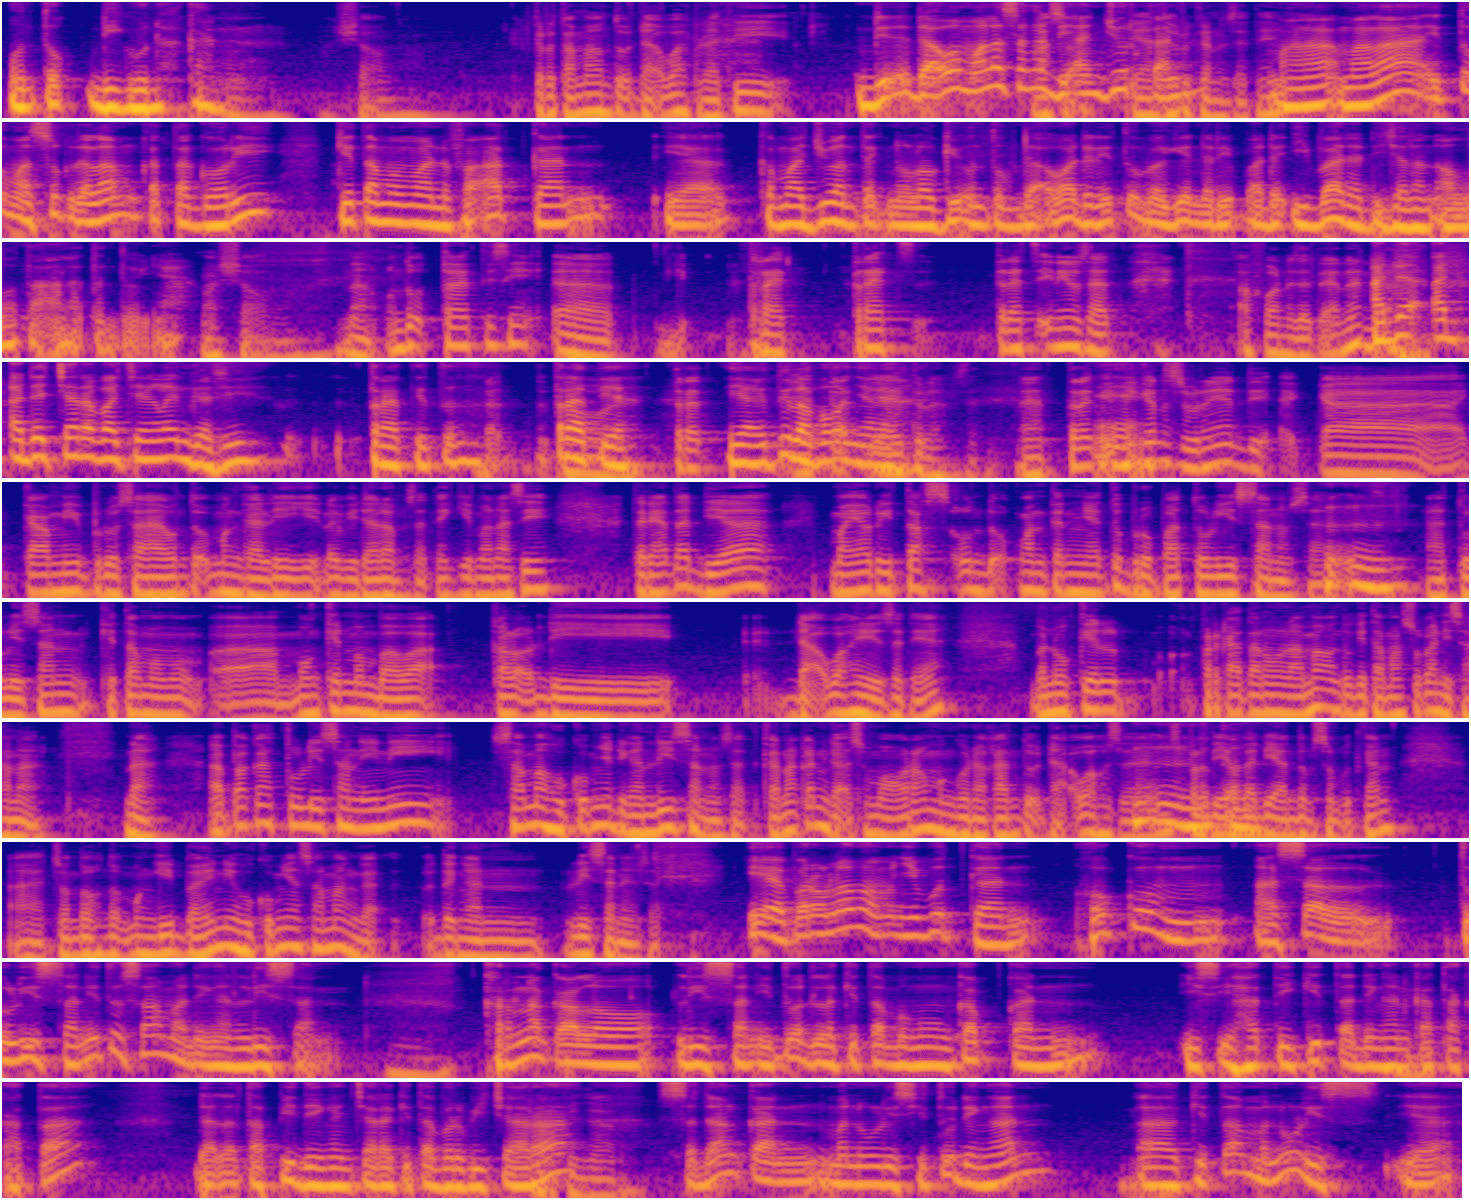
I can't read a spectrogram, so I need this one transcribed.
untuk digunakan. Masya Allah. Terutama untuk dakwah berarti Di dakwah malah sangat Masuk- dianjurkan. dianjurkan, ya? Malah malah itu masuk dalam kategori kita memanfaatkan ya kemajuan teknologi untuk dakwah dan itu bagian daripada ibadah di jalan Allah taala tentunya. Masya Allah. Nah untuk thread ini eh thread threads threads ini Ustaz. Afwan Ustaz. Ada ada, ada cara baca yang lain gak sih? Thread itu. Thread tahu, ya. Thread. Ya itulah thread- pokoknya Ya lah. itulah. Ustaz. Nah, thread ini kan sebenarnya di- ka- kami berusaha untuk menggali lebih dalam Ustaz. Ya, Gimana sih? Ternyata dia mayoritas untuk kontennya itu berupa tulisan Ustaz. Nah, tulisan kita mem- eh, mungkin membawa kalau di dakwah ya Ustaz ya, menukil perkataan ulama untuk kita masukkan di sana. Nah, apakah tulisan ini sama hukumnya dengan lisan Ustaz? Karena kan nggak semua orang menggunakan untuk dakwah Ustaz. ya. Seperti yang tadi antum sebutkan, Ah, contoh untuk menggibah ini hukumnya sama nggak dengan lisan ya Ustaz? Iya, para ulama menyebutkan hukum asal tulisan itu sama dengan lisan. Karena kalau lisan itu adalah kita mengungkapkan isi hati kita dengan kata-kata, dan tapi dengan cara kita berbicara, Berbicara. sedangkan menulis itu dengan uh, kita menulis ya.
